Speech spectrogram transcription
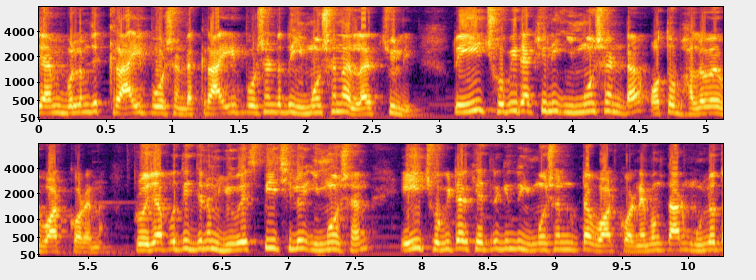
যে আমি বললাম যে ক্রাই পোর্শনটা ক্রাই পোর্শনটা তো ইমোশনাল অ্যাকচুয়ালি তো এই ছবির অ্যাকচুয়ালি ইমোশনটা অত ভালোভাবে ওয়ার্ক করে না। প্রজাপতির যেরকম ইউএসপি ছিল ইমোশন এই ছবিটার ক্ষেত্রে কিন্তু ইমোশনটা ওয়ার্ক করে না। এবং তার মূলত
